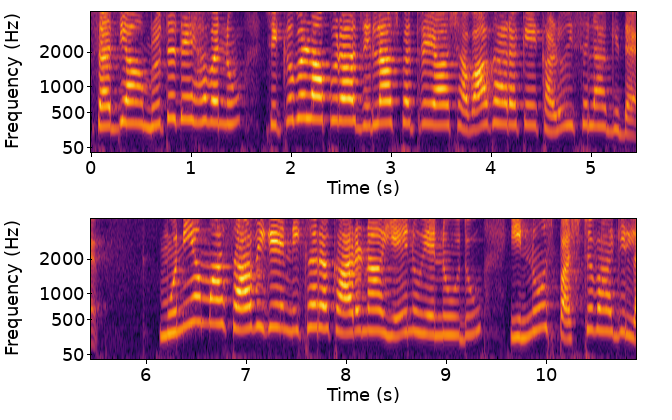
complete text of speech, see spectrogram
ಸದ್ಯ ಮೃತದೇಹವನ್ನು ಚಿಕ್ಕಬಳ್ಳಾಪುರ ಜಿಲ್ಲಾಸ್ಪತ್ರೆಯ ಶವಾಗಾರಕ್ಕೆ ಕಳುಹಿಸಲಾಗಿದೆ. ಮುನಿಯಮ್ಮ ಸಾವಿಗೆ ನಿಖರ ಕಾರಣ ಏನು ಎನ್ನುವುದು ಇನ್ನೂ ಸ್ಪಷ್ಟವಾಗಿಲ್ಲ.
